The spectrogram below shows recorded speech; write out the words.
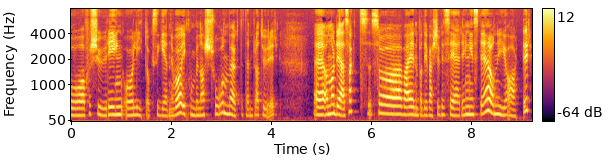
og forsuring og lite oksygennivå i kombinasjon med økte temperaturer. Eh, og når det er sagt, så var jeg inne på diversifisering i sted, og nye arter.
